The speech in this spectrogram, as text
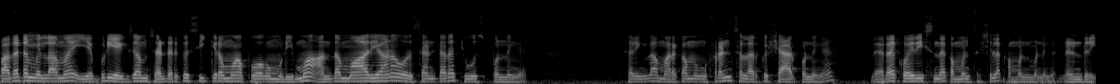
பதட்டம் இல்லாமல் எப்படி எக்ஸாம் சென்டருக்கு சீக்கிரமாக போக முடியுமோ அந்த மாதிரியான ஒரு சென்டரை சூஸ் பண்ணுங்கள் சரிங்களா? மறக்காமல் உங்கள் ஃப்ரெண்ட்ஸ் எல்லாேருக்கும் ஷேர் பண்ணுங்கள் வேறு கொயரிஸ் இருந்தால் கமெண்ட் செக்ஷனில் கமெண்ட் பண்ணுங்கள் நன்றி.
